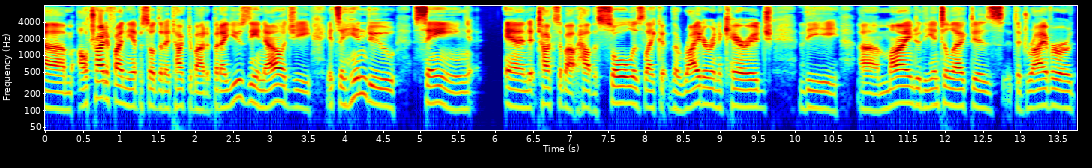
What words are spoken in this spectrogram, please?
Um, I'll try to find the episode that I talked about it, but I use the analogy. It's a Hindu saying, and it talks about how the soul is like the rider in a carriage, the uh, mind or the intellect is the driver,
